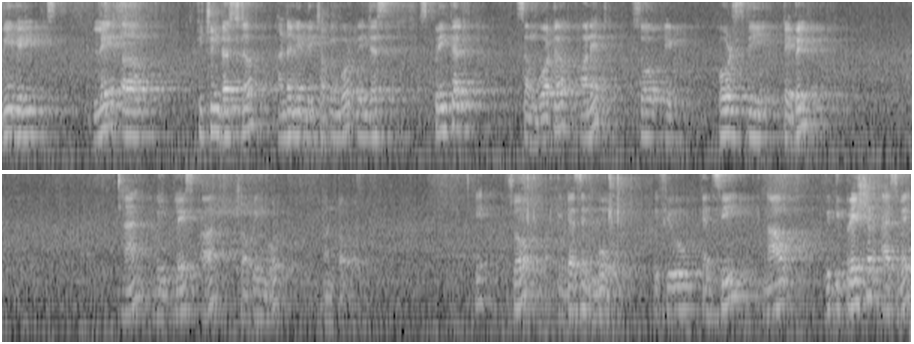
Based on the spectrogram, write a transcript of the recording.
we will lay a kitchen duster underneath the chopping board. We'll just sprinkle some water on it so it holds the table and we'll place our chopping board on top of it. Okay, so it doesn't move. If you can see now with the pressure as well,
